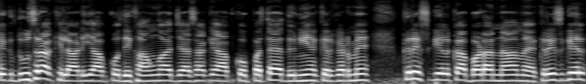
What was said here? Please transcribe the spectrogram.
एक दूसरा खिलाड़ी आपको दिखाऊँगा, जैसा कि आपको पता है दुनिया क्रिकेट में क्रिस गिल का बड़ा नाम है। क्रिस गिल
